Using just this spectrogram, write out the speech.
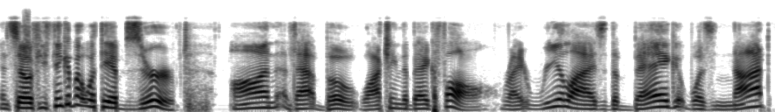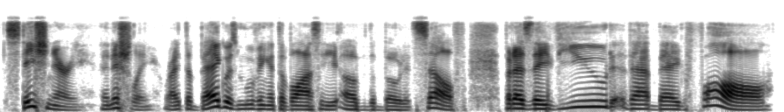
And so if you think about what they observed on that boat watching the bag fall, right, realize the bag was not stationary initially, right? The bag was moving at the velocity of the boat itself. But as they viewed that bag fall,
